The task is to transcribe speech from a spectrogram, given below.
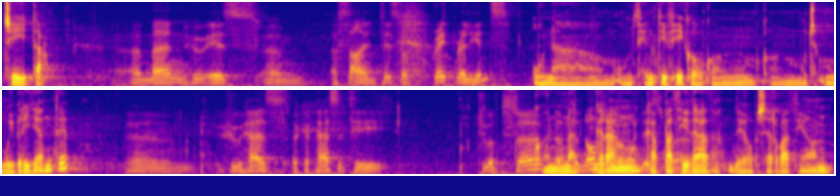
chiita, a man who is a scientist of great brilliance, una- un científico con, con mucho- muy brillante. Um, con una gran this capacidad de observación,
